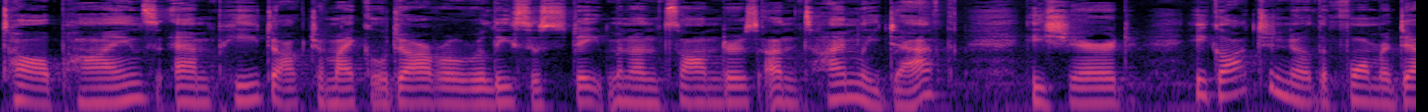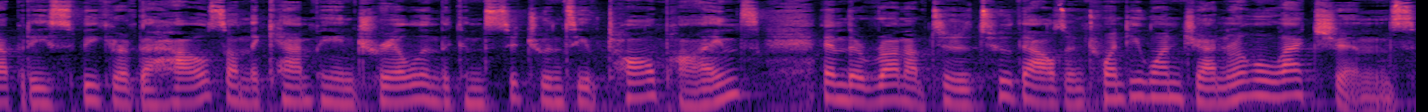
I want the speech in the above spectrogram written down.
Tall Pines MP Dr. Michael Darville released a statement on Saunders' untimely death. He shared, He got to know the former Deputy Speaker of the House on the campaign trail in the constituency of Tall Pines in the run up to the 2021 general elections.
